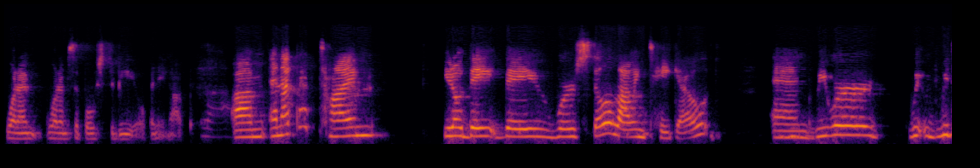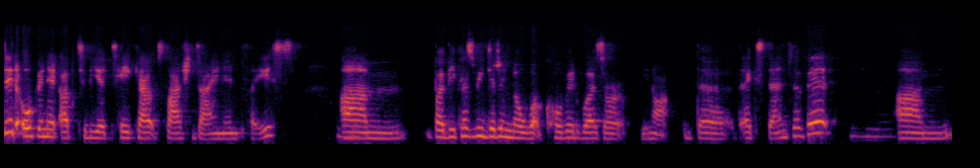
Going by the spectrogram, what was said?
what i'm what i'm supposed to be opening up Wow. um, and at that time you know they they were still allowing takeout and we were we, we did open it up to be a takeout slash dine in place Mhm. um, but because we didn't know what covid was or you know the, the extent of it Mhm. um,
